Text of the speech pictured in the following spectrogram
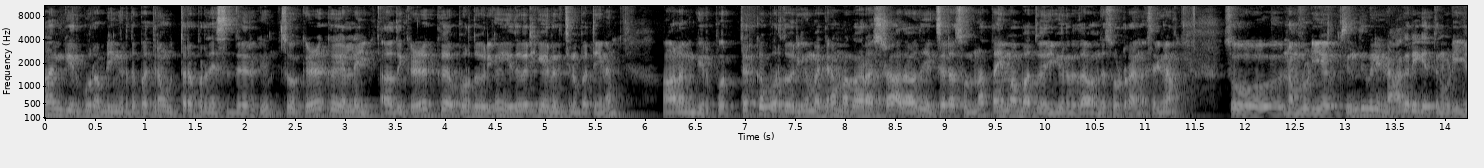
ஆலம்கீர்பூர் அப்படிங்கிறது பார்த்தீங்கன்னா உத்தரப்பிரதேசத்தில் இருக்குது ஸோ கிழக்கு எல்லை அதாவது கிழக்கை பொறுத்த வரைக்கும் எது வரைக்கும் இருந்துச்சுன்னு பார்த்தீங்கன்னா ஆலம்கீர்பூர் தெற்கை பொறுத்த வரைக்கும் பார்த்தீங்கன்னா மகாராஷ்டிரா அதாவது எக்ஸாக்டாக சொல்லணும்னா தைமாபாத் வரைக்கும் இருந்ததாக வந்து சொல்கிறாங்க சரிங்களா? ஸோ நம்மளுடைய சிந்துவெளி நாகரிகத்தினுடைய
